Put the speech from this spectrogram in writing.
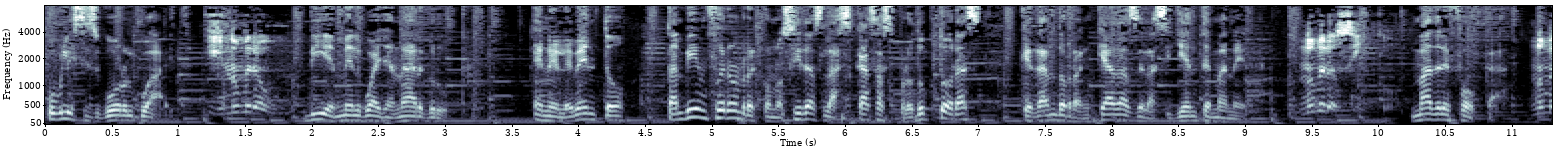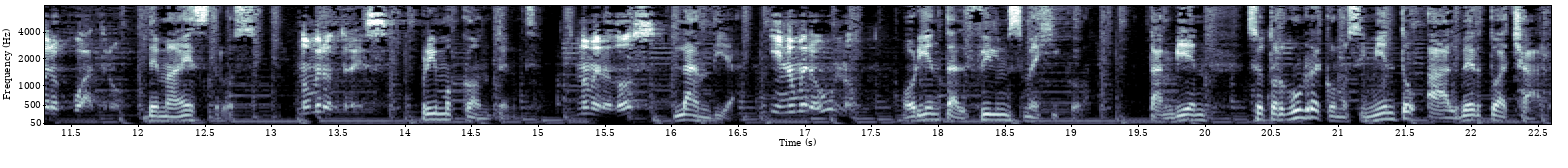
Publicis Worldwide. Y número 1. BML Guayanar Group. En el evento también fueron reconocidas las casas productoras, quedando ranqueadas de la siguiente manera. Número 5. Madre Foca. Número 4. De Maestros. Número 3. Primo Content. Número 2. Landia. Y número 1. Oriental Films México. También se otorgó un reconocimiento a Alberto Achar,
